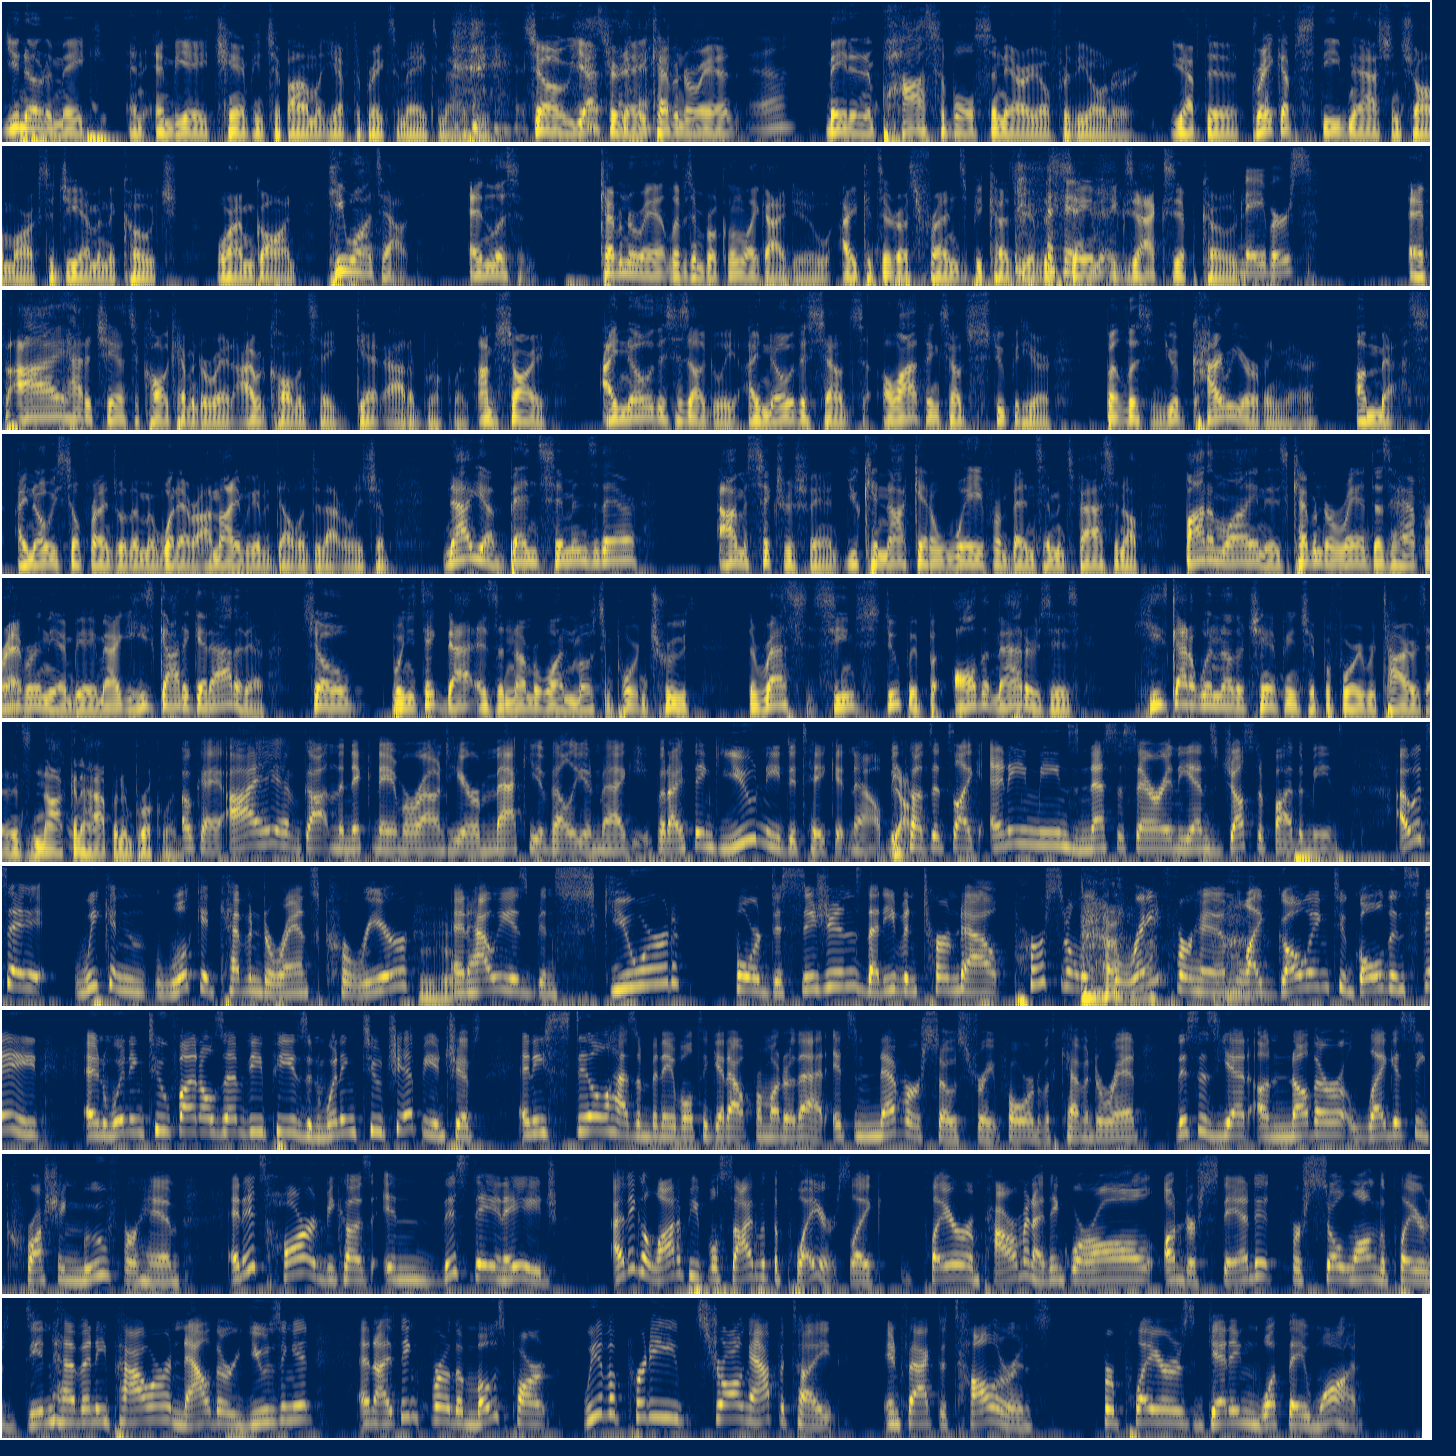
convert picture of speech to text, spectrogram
you know, to make an NBA championship omelet, you have to break some eggs, Maggie. so yesterday, Kevin Durant yeah. made an impossible scenario for the owner. You have to break up Steve Nash and Sean Marks, the GM and the coach, or I'm gone. He wants out. And listen, Kevin Durant lives in Brooklyn like I do. I consider us friends because we have the same exact zip code. Neighbors. If I had a chance to call Kevin Durant, I would call him and say, "Get out of Brooklyn." I'm sorry. I know this is ugly. I know this sounds a lot of things sound stupid here, but listen, you have Kyrie Irving there, a mess. I know he's still friends with him and whatever. I'm not even going to delve into that relationship. Now you have Ben Simmons there. I'm a Sixers fan. You cannot get away from Ben Simmons fast enough. Bottom line is Kevin Durant doesn't have forever in the NBA, Maggie. He's got to get out of there. So when you take that as the number one most important truth, the rest seems stupid. But all that matters is he's got to win another championship before he retires, and it's not going to happen in Brooklyn. Okay, I have gotten the nickname around here Machiavellian Maggie, but I think you need to take it now because yeah. it's like any means necessary and the ends justify the means. I would say we can look at Kevin Durant's career mm-hmm. and how he has been skewered for decisions that even turned out personally great for him, like going to Golden State and winning two finals MVPs and winning two championships, and he still hasn't been able to get out from under that. It's never so straightforward with Kevin Durant. This is yet another legacy crushing move for him. And it's hard because in this day and age, I think a lot of people side with the players, like player empowerment. I think we're all understand it. For so long, the players didn't have any power. Now they're using it. And I think for the most part, we have a pretty strong appetite, in fact, a tolerance for players getting what they want.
